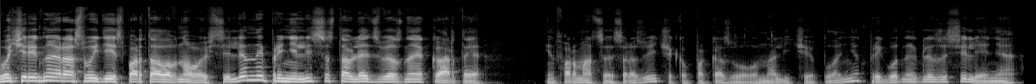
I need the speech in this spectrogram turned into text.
В очередной раз, выйдя из портала в новой вселенной, принялись составлять звездные карты. Информация с разведчиков показывала наличие планет, пригодных для заселения.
